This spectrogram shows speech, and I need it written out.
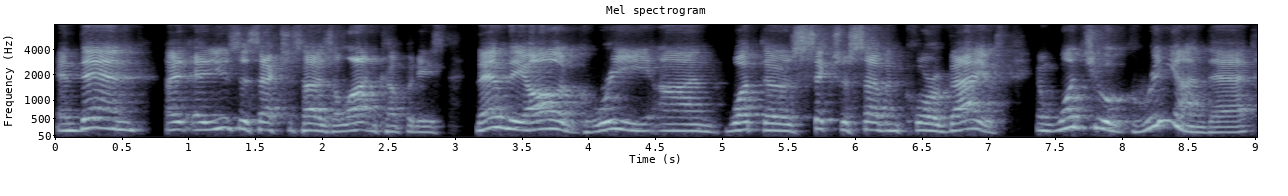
And then I, I, use this exercise a lot in companies. Then they all agree on what those six or seven core values. And once you agree on that,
